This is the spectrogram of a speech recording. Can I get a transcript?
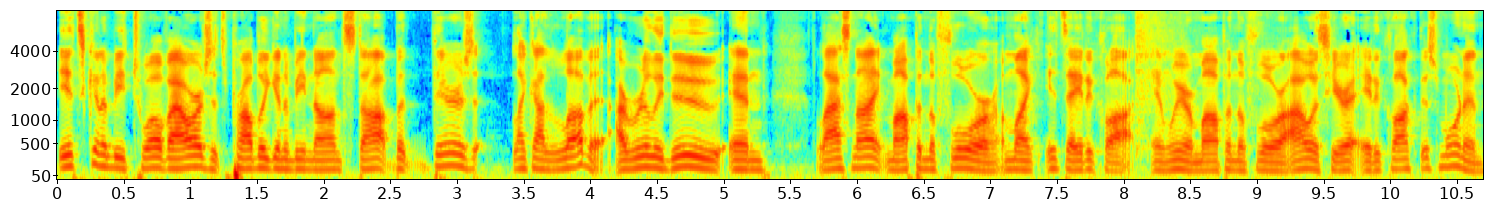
It's going to be 12 hours. It's probably going to be nonstop, but there's like, I love it. I really do. And last night, mopping the floor, I'm like, it's eight o'clock and we were mopping the floor. I was here at eight o'clock this morning.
